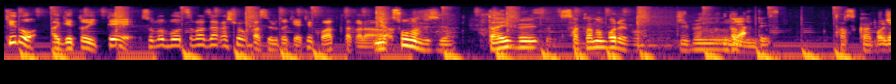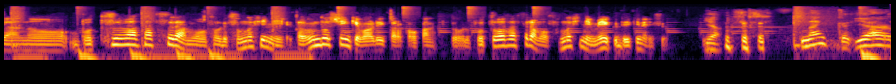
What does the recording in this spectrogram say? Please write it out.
けど、上げといて、そのボツ技が消化するときは結構あったから、いや、そうなんですよ。だいぶ遡れば自分だって助かる。俺、あの、没技すらも、それ、その日に、運動神経悪いからかわかんないけど、俺、没技すらもその日にメイクできないんですよ。いや、なんか、いや、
